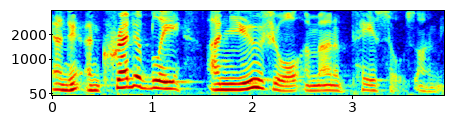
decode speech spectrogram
an incredibly unusual amount of pesos on me.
